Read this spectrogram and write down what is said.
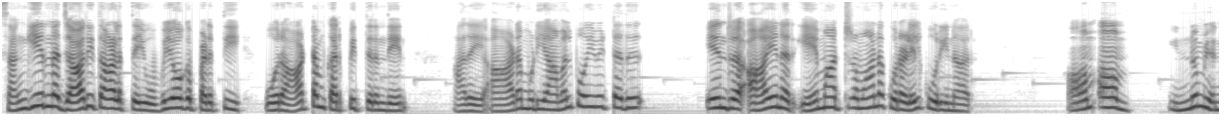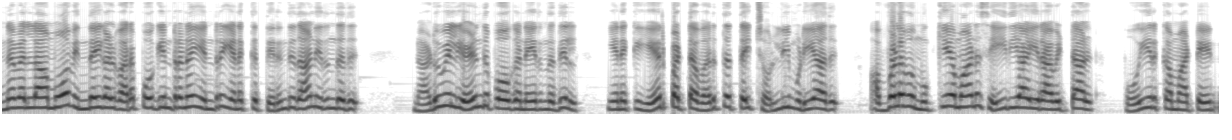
சங்கீர்ண ஜாதி தாளத்தை உபயோகப்படுத்தி ஒரு ஆட்டம் கற்பித்திருந்தேன். அதை ஆட முடியாமல் போய்விட்டது என்று ஆயனர் ஏமாற்றமான குரலில் கூறினார். ஆம் ஆம். இன்னும் என்னவெல்லாமோ விந்தைகள் வரப்போகின்றன என்று எனக்கு தெரிந்துதான் இருந்தது. நடுவில் எழுந்து போக நேர்ந்ததில் எனக்கு ஏற்பட்ட வருத்தத்தை சொல்லி முடியாது. அவ்வளவு முக்கியமான செய்தியாயிராவிட்டால் போயிருக்க மாட்டேன்.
